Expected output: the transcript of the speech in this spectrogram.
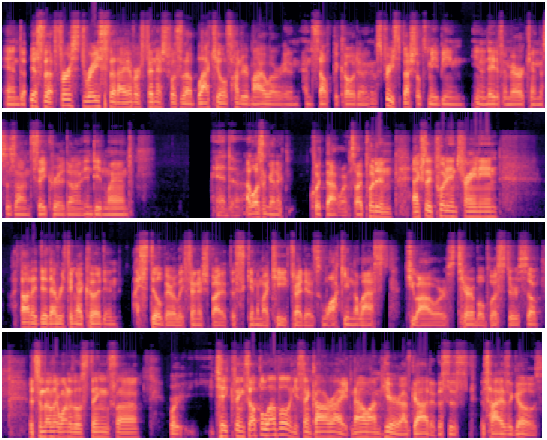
and uh, yes, yeah, so that first race that I ever finished was the Black Hills 100 miler in, in South Dakota. And it was pretty special to me being you know Native American. This was on sacred uh, Indian land. And uh, I wasn't going to quit that one. So I put in actually put in training. I thought I did everything I could, and I still barely finished by the skin of my teeth. Right, I was walking the last two hours, terrible blisters. So it's another one of those things uh, where you take things up a level and you think, all right, now I'm here, I've got it. This is as high as it goes.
